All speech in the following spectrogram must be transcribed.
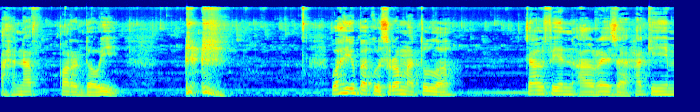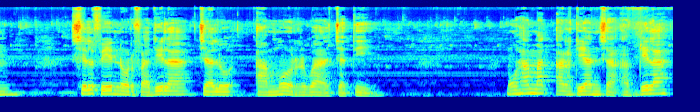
Ahnaf Kordowi. Wahyu Bagus Romatullah, Calvin Alreza Hakim, Silvi Nur Fadila, Jalu Amur Wajati. Muhammad Ardiansa Abdillah,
